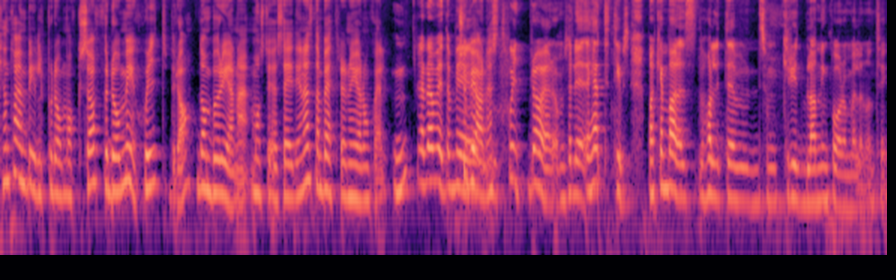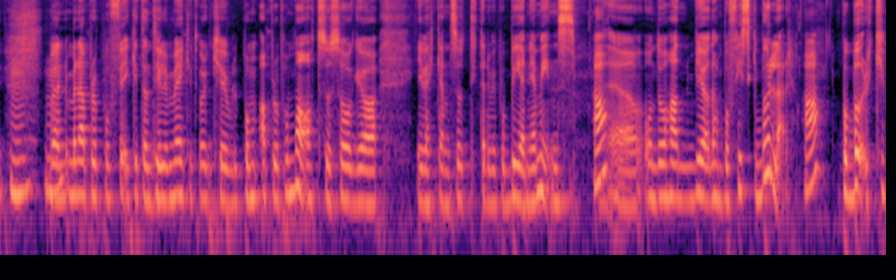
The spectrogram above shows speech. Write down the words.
kan ta en bild på dem också för de är skitbra. De burgarna måste jag säga. Det är nästan bättre än att göra dem själv. Mm. Ja, de är, de är skitbra är de. Så det är ett tips. Man kan bara ha lite liksom, kryddblandning på dem eller någonting. Mm, Men, men apropå fake it until you make it var kul. På, apropå mat så såg jag i veckan så tittade vi på Benjamins. Ja. Eh, och då hade, bjöd han på fiskbullar Ja. på burk.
